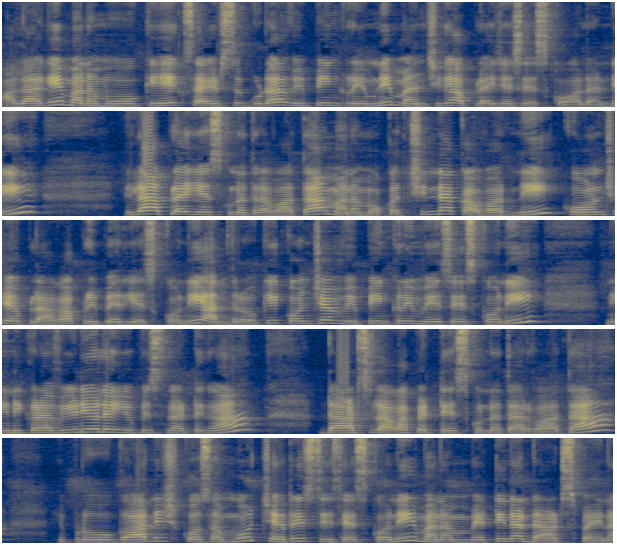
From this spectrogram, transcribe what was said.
అలాగే మనము కేక్ సైడ్స్ కూడా విప్పింగ్ క్రీమ్ని మంచిగా అప్లై చేసేసుకోవాలండి. ఇలా అప్లై చేసుకున్న తర్వాత మనం ఒక చిన్న కవర్ని కోన్ షేప్ లాగా ప్రిపేర్ చేసుకొని అందులోకి కొంచెం విప్పింగ్ క్రీమ్ వేసేసుకొని నేను ఇక్కడ వీడియోలో చూపిస్తున్నట్టుగా డాట్స్ లాగా పెట్టేసుకున్న తర్వాత ఇప్పుడు గార్నిష్ కోసము చెర్రీస్ తీసేసుకొని మనం పెట్టిన డాట్స్ పైన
